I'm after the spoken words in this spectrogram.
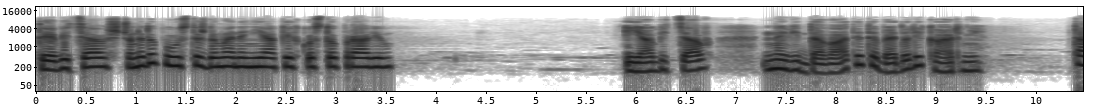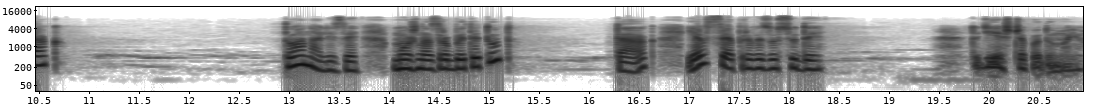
Ти обіцяв, що не допустиш до мене ніяких костоправів. Я обіцяв не віддавати тебе до лікарні. Так. То аналізи можна зробити тут? Так, я все привезу сюди. Тоді я ще подумаю.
